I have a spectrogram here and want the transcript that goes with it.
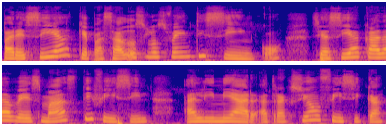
Parecía que pasados los 25 se hacía cada vez más difícil alinear atracción física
